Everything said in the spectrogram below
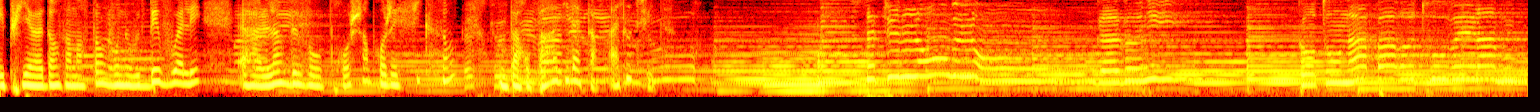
Et puis euh, dans un instant, vous nous dévoilez euh, l'un de vos prochains projets fixons. On part au paradis latin. À tout de suite. C'est une longue, longue agonie quand on n'a pas retrouvé l'amour.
